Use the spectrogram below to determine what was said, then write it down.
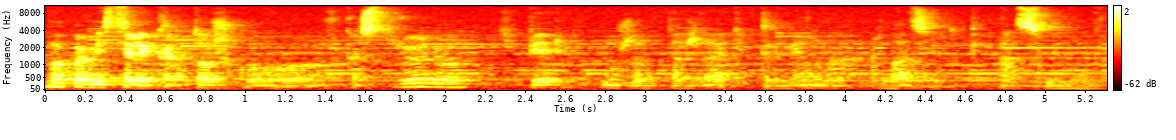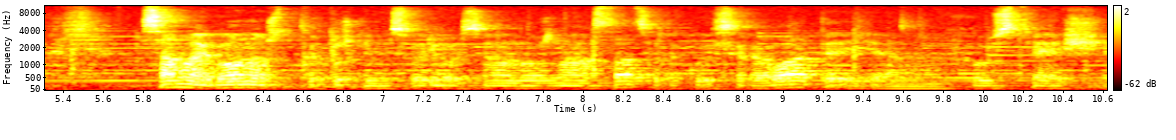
Мы поместили картошку в кастрюлю, теперь нужно подождать примерно 20-15 минут. Самое главное, чтобы картошка не сварилась, она должна остаться такой сыроватой, э, хрустящей.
